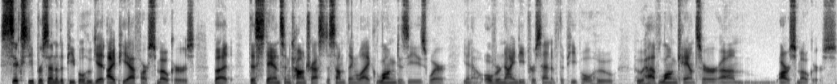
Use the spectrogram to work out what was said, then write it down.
60% of the people who get IPF are smokers, but this stands in contrast to something like lung disease, where you know over 90% of the people who who have lung cancer um, are smokers.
